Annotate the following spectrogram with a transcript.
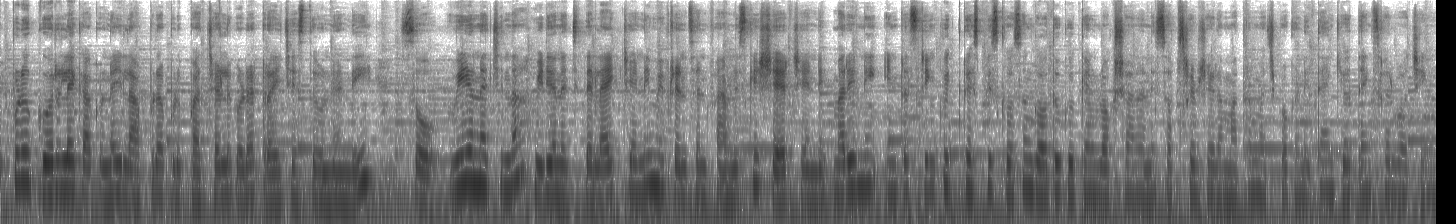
ఎప్పుడు కూరలే కాకుండా ఇలా అప్పుడప్పుడు పచ్చళ్ళు కూడా ట్రై చేస్తూ ఉండండి. సో వీడియో నచ్చిందా? వీడియో నచ్చితే లైక్ చేయండి మీ ఫ్రెండ్స్ అండ్ ఫ్యామిలీస్కి షేర్ చేయండి. మరిన్ని ఇంట్రెస్టింగ్ క్విక్ రెసిపీస్ కోసం గౌతమ్ కుక్ అండ్ బ్లాగ్ ఛానల్ని సబ్స్క్రైబ్ చేయడం మాత్రం మర్చిపోకండి. Thank you. Thanks for watching.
